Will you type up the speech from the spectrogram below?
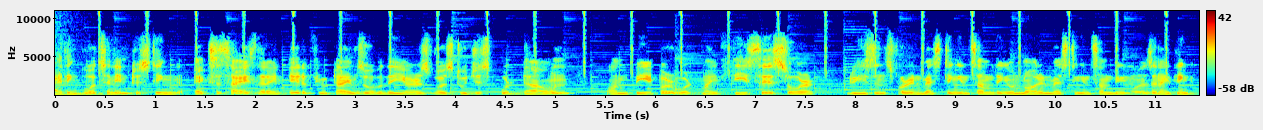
I think what's an interesting exercise that I did a few times over the years was to just put down on paper what my thesis or reasons for investing in something or not investing in something was. And I think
